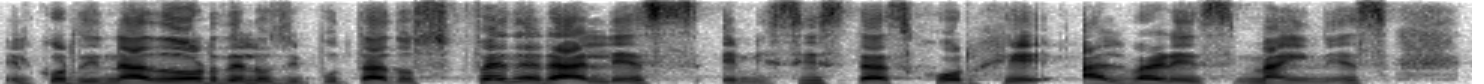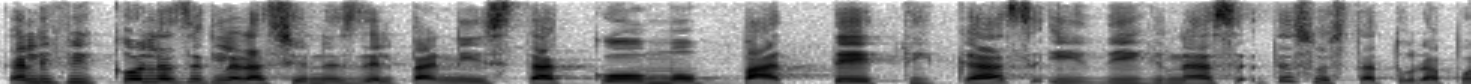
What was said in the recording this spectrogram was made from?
El coordinador de los diputados federales, emicistas, Jorge Álvarez Maínez, calificó las declaraciones del panista como patéticas y dignas de su estatura política.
